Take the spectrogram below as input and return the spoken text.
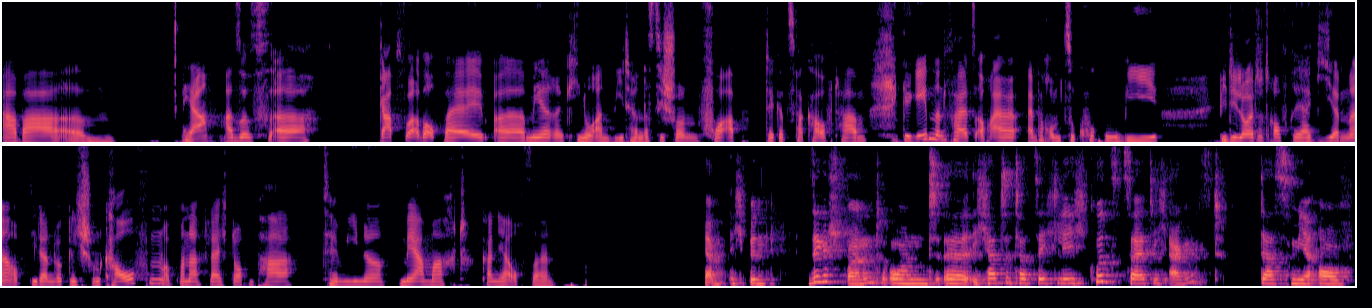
Aber ähm, ja, also es äh, gab es wohl aber auch bei äh, mehreren Kinoanbietern, dass die schon vorab Tickets verkauft haben. Gegebenenfalls auch äh, einfach um zu gucken, wie, wie die Leute darauf reagieren, ne? Ob die dann wirklich schon kaufen, ob man da vielleicht noch ein paar Termine mehr macht, kann ja auch sein. Ja, ich bin sehr gespannt und äh, ich hatte tatsächlich kurzzeitig Angst, dass mir auf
